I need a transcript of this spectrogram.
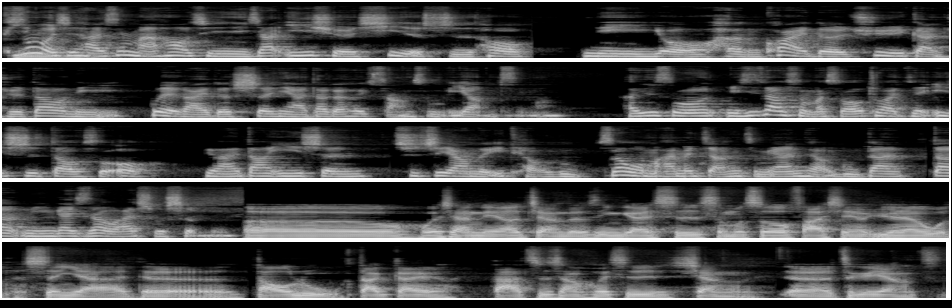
可是，我其实还是蛮好奇，你在医学系的时候，你有很快的去感觉到你未来的生涯大概会长什么样子吗？还是说，你是到什么时候突然间意识到说，哦？原来当医生是这样的一条路。虽然我们还没讲怎么样一条路，但但你应该知道我在说什么。呃，我想你要讲的应该是什么时候发现原来我的生涯的道路大概大致上会是像呃这个样子。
